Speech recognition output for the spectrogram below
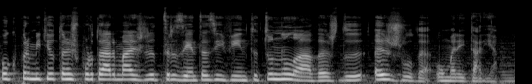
o que permitiu transportar mais de 320 toneladas de ajuda humanitária.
